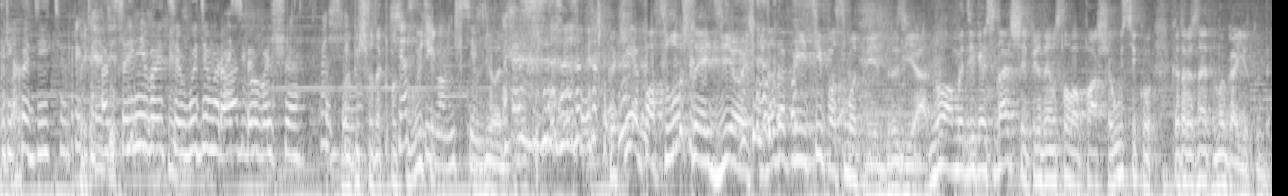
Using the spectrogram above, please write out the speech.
Приходите, Приходите. оценивайте, будем рады. Спасибо большое. Вы еще так поцелуйчик вам всем. сделали. Какие послушные девочки. Надо прийти посмотреть, друзья. Ну, а мы двигаемся дальше и передаем слово Паше Усику, который знает много о Ютубе.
